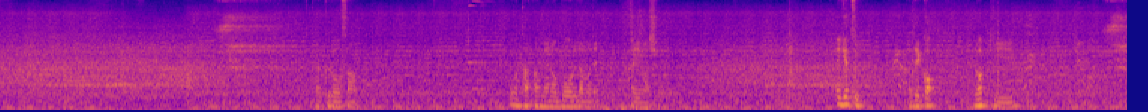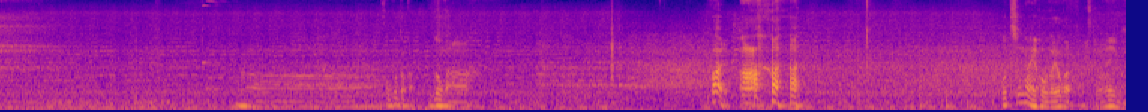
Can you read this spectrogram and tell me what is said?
拓郎さん。高めのボール球で入りましょう。はいゲッツー。あでか。ラッキー。こことか。どうかな。ファール。ああ 落ちない方が良かったんですけどね今。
